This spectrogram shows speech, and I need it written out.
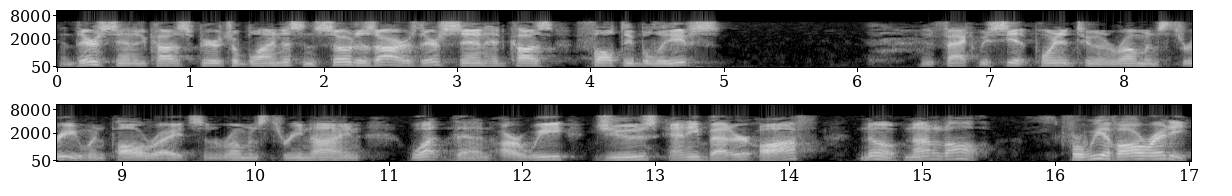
And their sin had caused spiritual blindness, and so does ours. Their sin had caused faulty beliefs. In fact, we see it pointed to in Romans 3 when Paul writes in Romans 3 9, What then? Are we Jews any better off? No, not at all. For we have already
